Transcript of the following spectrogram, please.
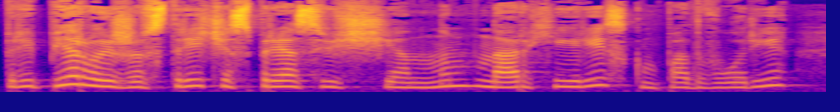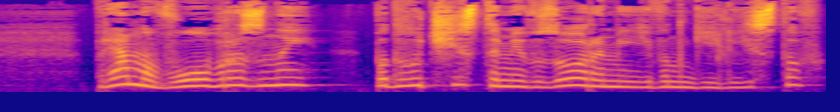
При первой же встрече с Преосвященным на архиерейском подворье, прямо в образный, под лучистыми взорами евангелистов,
